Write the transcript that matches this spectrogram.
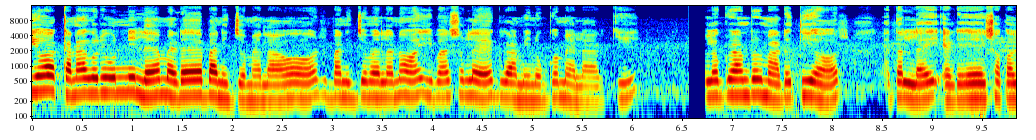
ইও একখানা করে উন্নিলাম এটা বাণিজ্য মেলা ওর বাণিজ্য মেলা নয় এবার আসলে গ্রামীণজ্ঞ মেলা আর কি। পলো গ্রাউন্ডের মাঠে তিয়র লাই এডে সকাল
